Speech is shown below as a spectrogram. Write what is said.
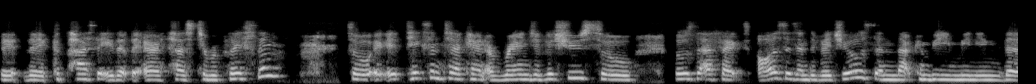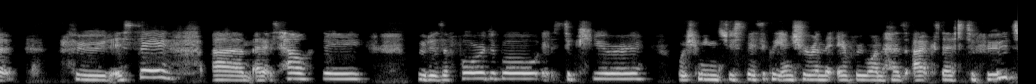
the, the capacity that the earth has to replace them. So it, it, takes into account a range of issues. So those that affect us as individuals, and that can be meaning that food is safe um, and it's healthy, food is affordable, it's secure, which means just basically ensuring that everyone has access to food.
